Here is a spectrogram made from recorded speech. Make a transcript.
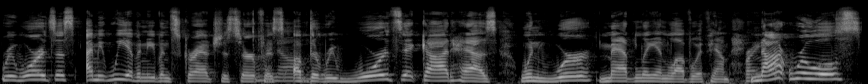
rewards us. I mean, we haven't even scratched the surface of the rewards that God has when we're madly in love with him. Right. Not rules,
